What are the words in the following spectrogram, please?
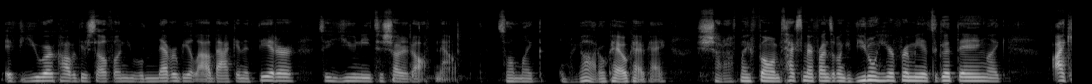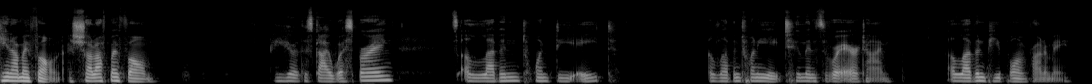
If you are caught with your cell phone, you will never be allowed back in the theater. So you need to shut it off now. So I'm like, Oh my God, okay, okay, okay. Shut off my phone. I'm texting my friends. I'm like, If you don't hear from me, it's a good thing. Like, I can't have my phone. I shut off my phone. I hear this guy whispering. It's 1128. 1128, two minutes before airtime. 11 people in front of me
